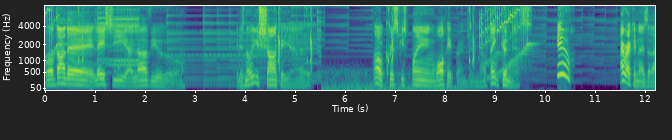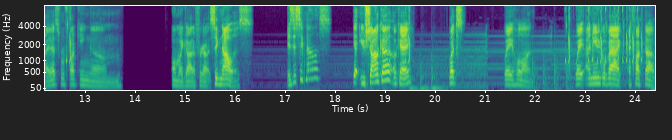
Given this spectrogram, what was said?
well done. Lacey, I love you. It is no Ushanka yet. Oh, Crispy's playing Wallpaper Engine. Oh, thank goodness. Ew. I recognize that eye. That's from fucking, um... Oh my god, I forgot. Signalis. Is it Signalis? Yeah, Ushanka? Okay. What's... Wait, hold on. Wait, I need to go back. I fucked up.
